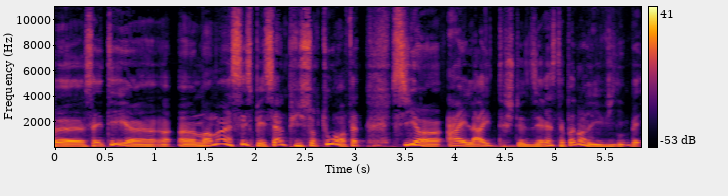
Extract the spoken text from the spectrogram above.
euh, ça a été un, un moment assez spécial. Puis surtout, en fait, a un highlight, je te dirais, c'était pas dans les vi- ben,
